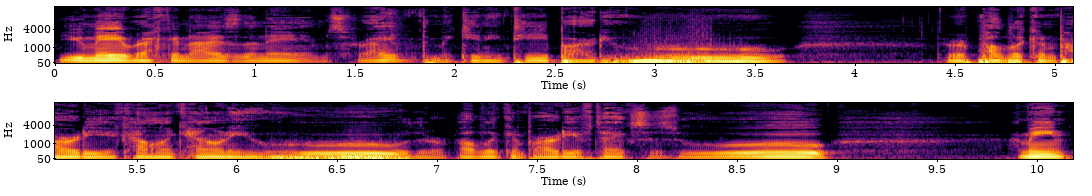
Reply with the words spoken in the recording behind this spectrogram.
You may recognize the names, right? The McKinney Tea Party, ooh. The Republican Party of Collin County, ooh. The Republican Party of Texas, ooh. I mean,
